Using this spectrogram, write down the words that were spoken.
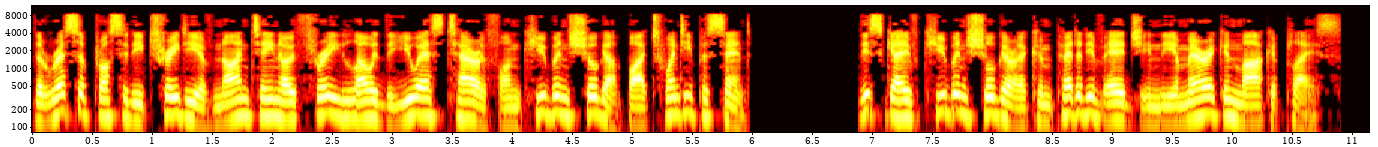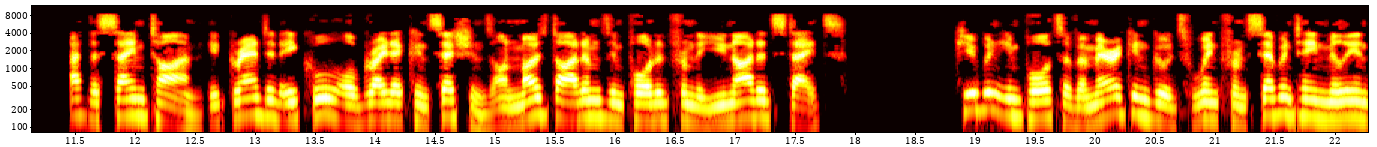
The Reciprocity Treaty of 1903 lowered the U.S. tariff on Cuban sugar by 20%. This gave Cuban sugar a competitive edge in the American marketplace. At the same time, it granted equal or greater concessions on most items imported from the United States. Cuban imports of American goods went from $17 million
